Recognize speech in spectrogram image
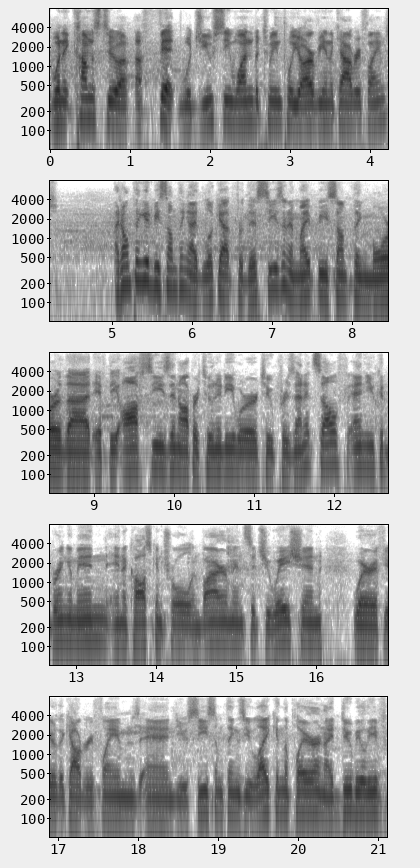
when it comes to a, a fit, would you see one between Puljujarvi and the Calgary Flames? I don't think it'd be something I'd look at for this season. It might be something more that if the off-season opportunity were to present itself and you could bring him in in a cost control environment situation where if you're the Calgary Flames and you see some things you like in the player and I do believe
